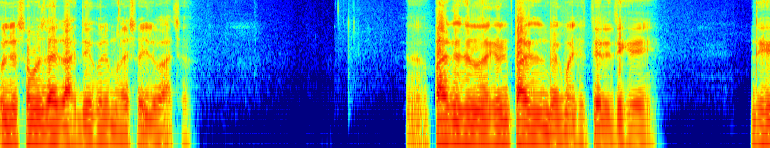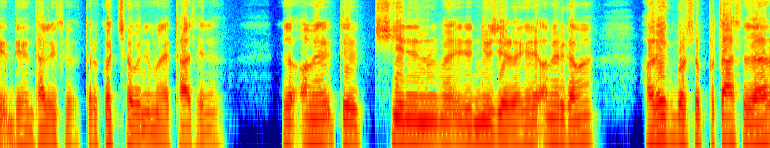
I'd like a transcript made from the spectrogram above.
उसले समझदारी राखिदिएकोले मलाई सजिलो भएको छ। पार्किन्सन हुँदाखेरि पनि पार्किन्सन भएको मान्छे धेरै देखेँ। देखे देख्न थालेको छु। तर कति छ भने मलाई थाहा छैन। अमेर त्यो सिएनएनमा न्युज हेर्दाखेरि अमेरिकामा हरेक वर्ष पचास हजार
